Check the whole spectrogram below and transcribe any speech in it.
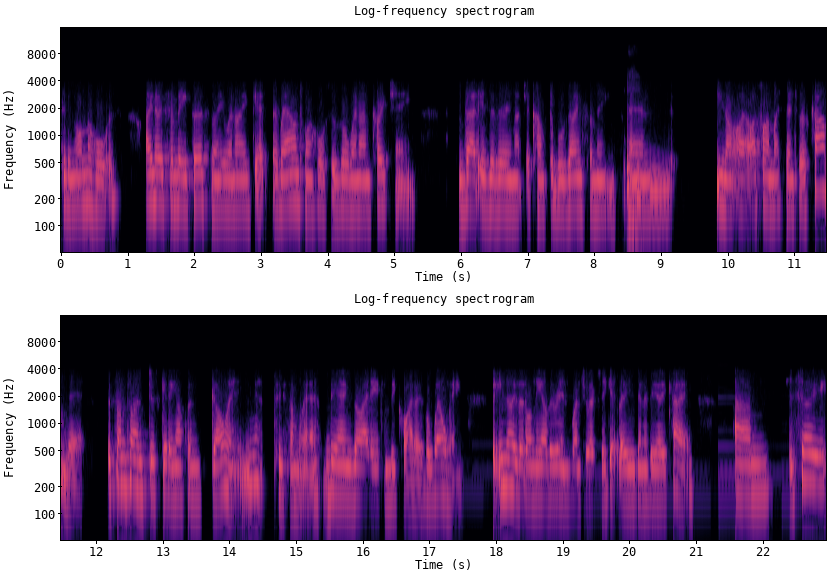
sitting on the horse. I know for me personally, when I get around my horses or when I'm coaching, that is a very much a comfortable zone for me. Mm-hmm. And, you know, I, I find my center of calm there. But sometimes just getting up and going to somewhere, the anxiety can be quite overwhelming. But you know that on the other end, once you actually get there, you're going to be okay. Um, so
